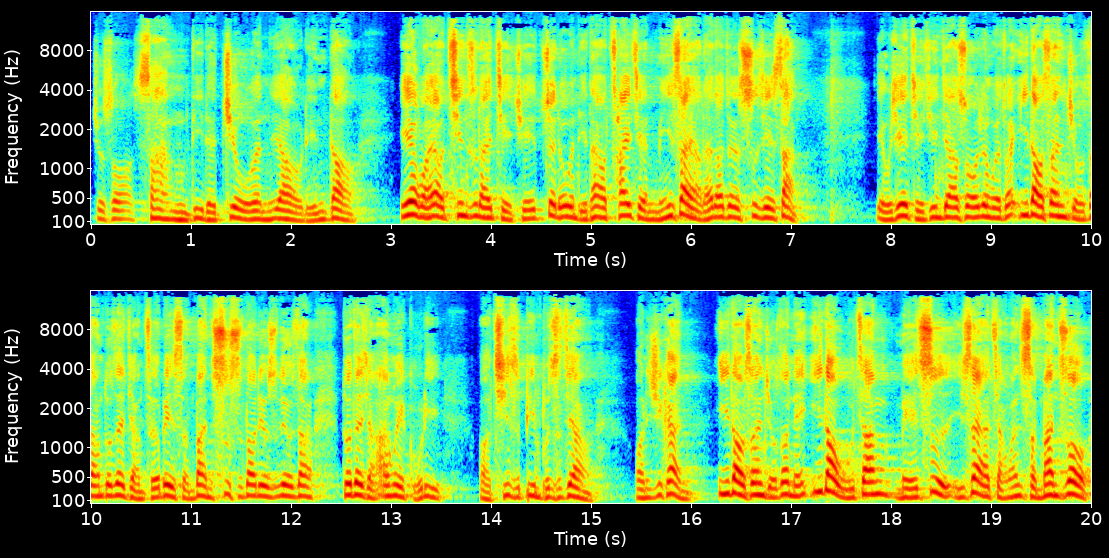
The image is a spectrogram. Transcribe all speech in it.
就说上帝的救恩要临到，耶和华要亲自来解决罪的问题，他要差遣弥赛亚来到这个世界上。有些解经家说，认为说一到三十九章都在讲责备审判，四十到六十六章都在讲安慰鼓励。哦，其实并不是这样。哦，你去看一到三十九章，连一到五章，每次以赛亚讲完审判之后，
